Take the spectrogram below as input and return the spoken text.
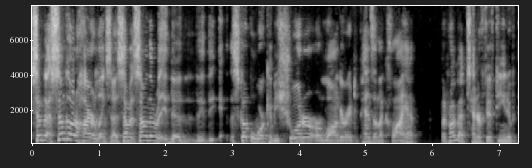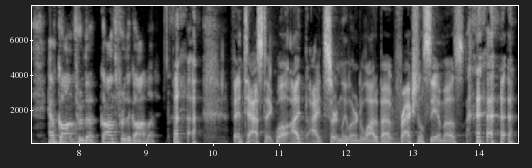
Some go, some go to higher lengths now. Some some of them the, the, the, the scope of work can be shorter or longer. It depends on the client. But probably about ten or fifteen have, have gone through the gone through the gauntlet. Fantastic. Well, I I certainly learned a lot about fractional CMOs.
